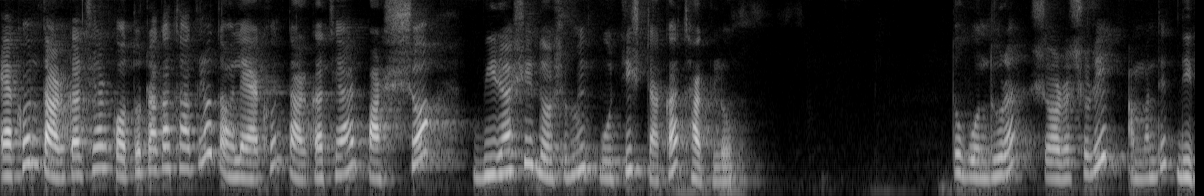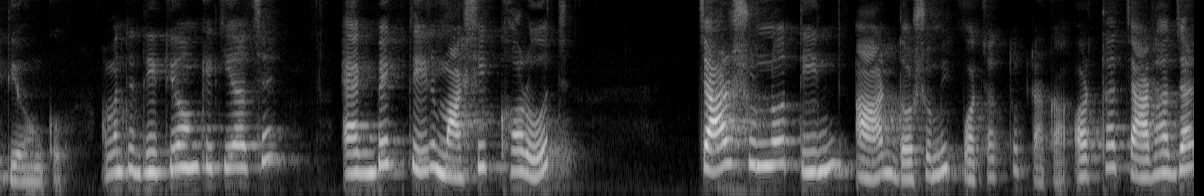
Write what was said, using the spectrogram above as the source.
এখন তার কাছে আর কত টাকা থাকল? তাহলে এখন তার কাছে আর পাঁচশো বিরাশি দশমিক পঁচিশ টাকা থাকল। তো বন্ধুরা, সরাসরি আমাদের দ্বিতীয় অঙ্ক। আমাদের দ্বিতীয় অঙ্কে কি আছে? এক ব্যক্তির মাসিক খরচ চার শূন্য তিন আট দশমিক পঁচাত্তর টাকা, অর্থাৎ চার হাজার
